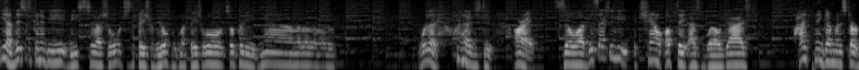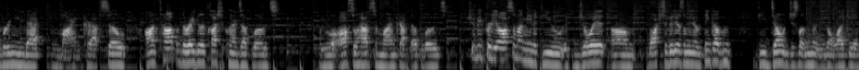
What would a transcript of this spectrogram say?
yeah, this is going to be the special, which is the face reveal. With my face, oh, it's so pretty. Nah. What did I, what did I just do? Alright, so uh, this actually be a channel update as well, guys. I think I'm going to start bringing back Minecraft. So on top of the regular Clash of Clans uploads, we will also have some Minecraft uploads. Should be pretty awesome. I mean, if you if you enjoy it, um, watch the videos. Let me know what you think of them. If you don't, just let me know you don't like it.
